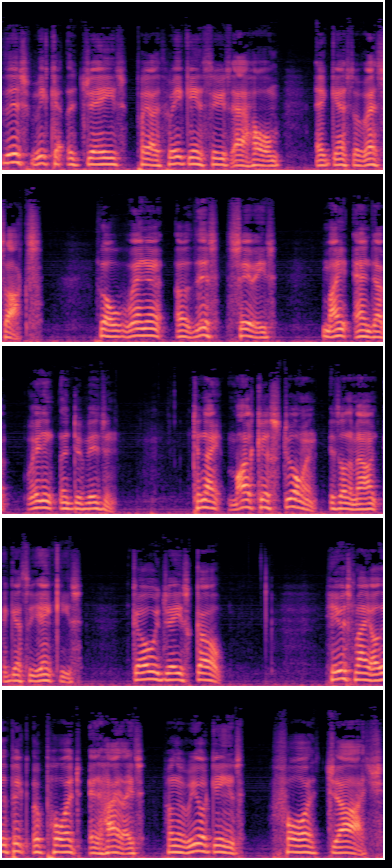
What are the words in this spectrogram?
This weekend, the Jays play a three-game series at home against the Red Sox. The winner of this series might end up winning the division. Tonight, Marcus Stroman is on the mound against the Yankees. Go Jays, go! Here's my Olympic report and highlights from the real games for Josh.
